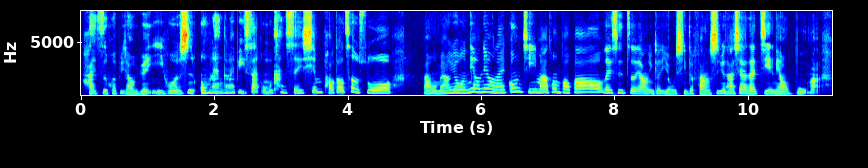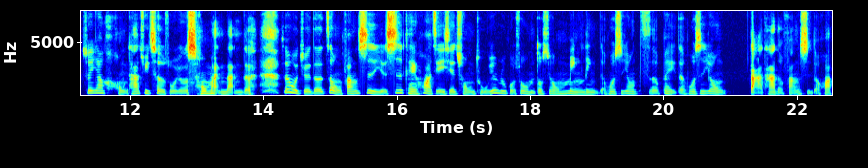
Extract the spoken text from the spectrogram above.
孩子会比较愿意，或者是我们两个来比赛，我们看谁先跑到厕所。然后我们要用尿尿来攻击马桶宝宝，类似这样一个游戏的方式，因为他现在在戒尿布嘛，所以要哄他去厕所，有的时候蛮难的。所以我觉得这种方式也是可以化解一些冲突。因为如果说我们都是用命令的，或是用责备的，或是用打他的方式的话，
